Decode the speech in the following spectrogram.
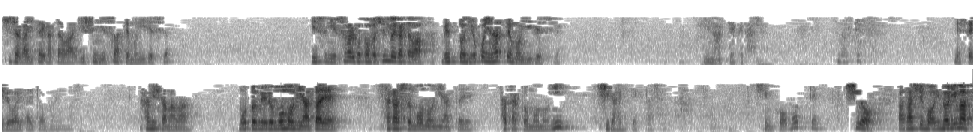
膝が痛い方は椅子に座ってもいいですよ。椅子に座ることもしんどい方は、ベッドに横になってもいいですよ。祈ってください。祈ってください。メッセージを終わりたいと思います。神様は、求めるものに与え、探すものに与え、叩くものに開いてください。信仰を持って、主よ、私も祈ります。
